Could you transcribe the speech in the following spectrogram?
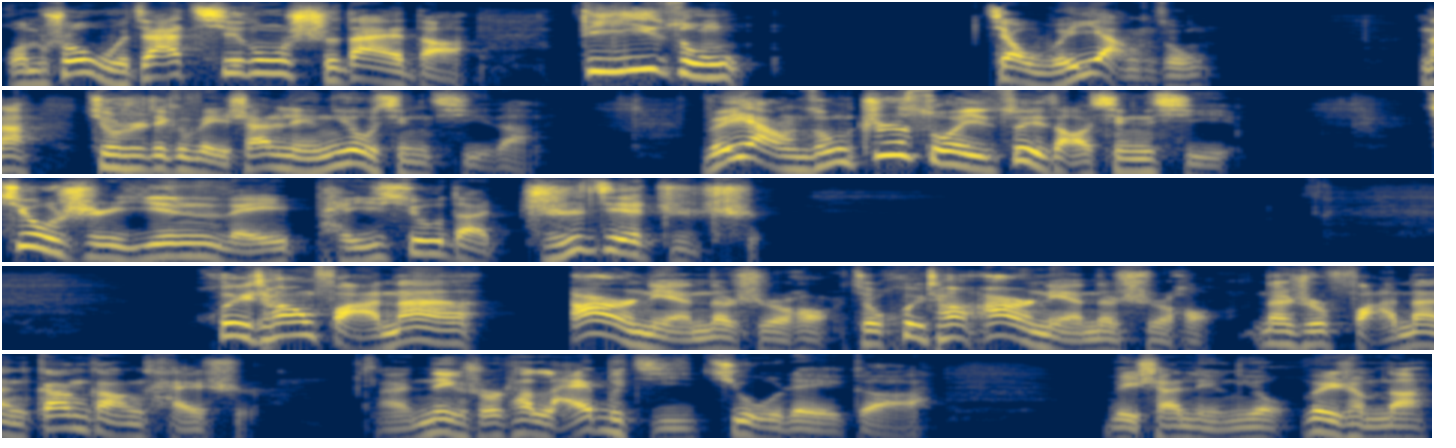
我们说五家七宗时代的第一宗叫维养宗，那就是这个尾山灵佑兴起的。韦养宗之所以最早兴起，就是因为裴修的直接支持。会昌法难二年的时候，就会昌二年的时候，那时候法难刚刚开始，哎，那个时候他来不及救这个尾山灵佑，为什么呢？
